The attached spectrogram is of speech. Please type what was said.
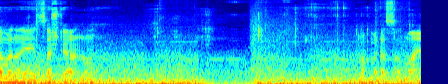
sollen wir dann ja jetzt zerstören, ne? Machen wir das doch mal.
